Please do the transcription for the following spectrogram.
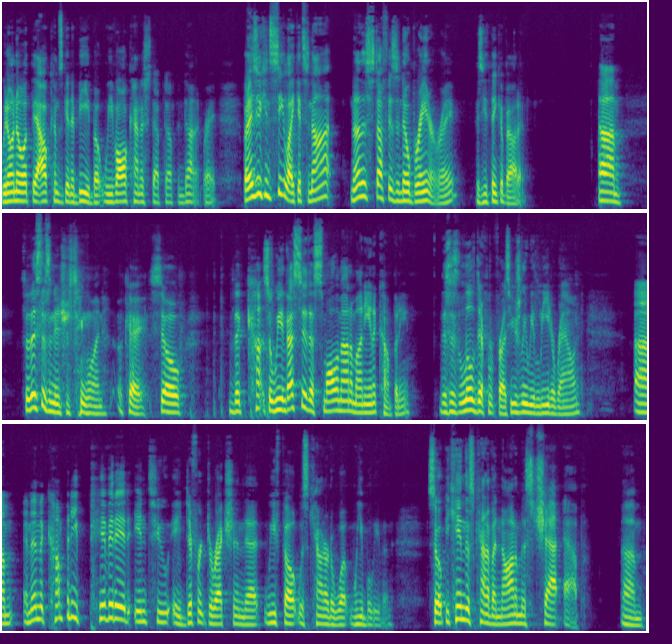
we don't know what the outcome's going to be, but we've all kind of stepped up and done it, right? But as you can see, like it's not none of this stuff is a no-brainer, right? As you think about it. Um, so this is an interesting one. Okay, so the so we invested a small amount of money in a company. This is a little different for us. Usually we lead around. Um, and then the company pivoted into a different direction that we felt was counter to what we believe in. So it became this kind of anonymous chat app um,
